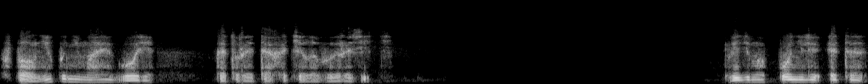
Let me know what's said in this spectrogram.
вполне понимая горе, которое та хотела выразить. Видимо, поняли это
